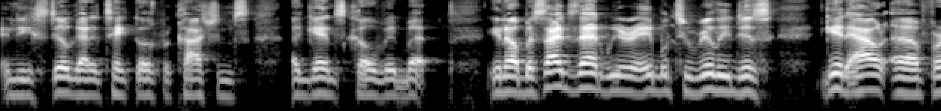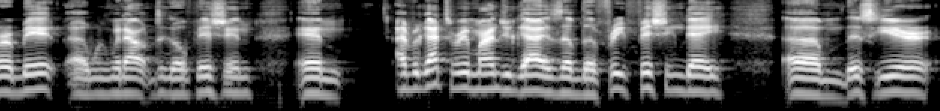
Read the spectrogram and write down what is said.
and you still got to take those precautions against COVID. But you know, besides that, we were able to really just get out uh, for a bit. Uh, we went out to go fishing, and I forgot to remind you guys of the free fishing day um, this year.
